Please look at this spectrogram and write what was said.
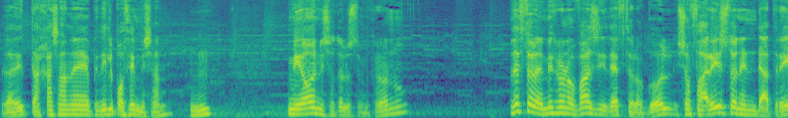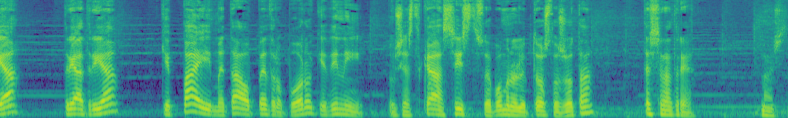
Δηλαδή τα χάσανε επειδή λιποθύμησαν. Μειώνεις στο τέλος του ημιχρόνου. Δεύτερο ημίχρονο βάζει δεύτερο γκολ. Ισοφαρίζει το 93. 3-3. Και πάει μετά ο Πέδρο Πόρο και δίνει ουσιαστικά assist στο επόμενο λεπτό στο Ζώτα 4-3. Μάλιστα.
